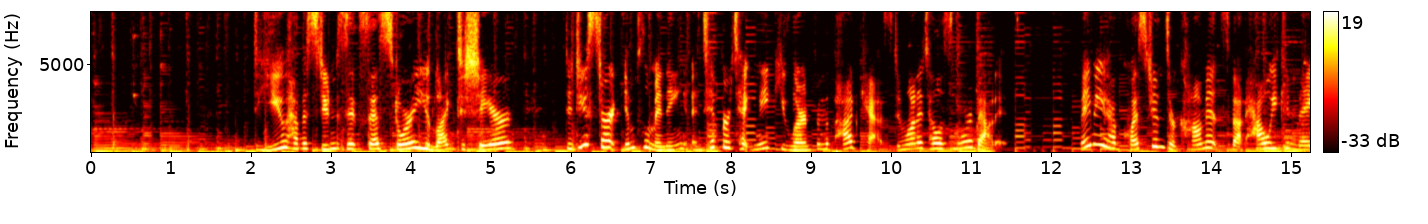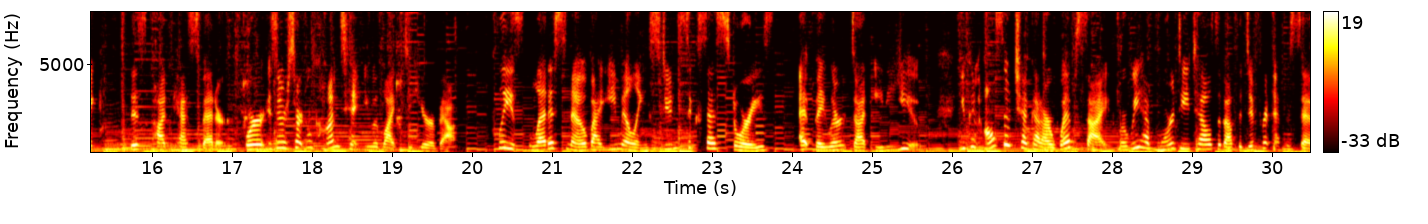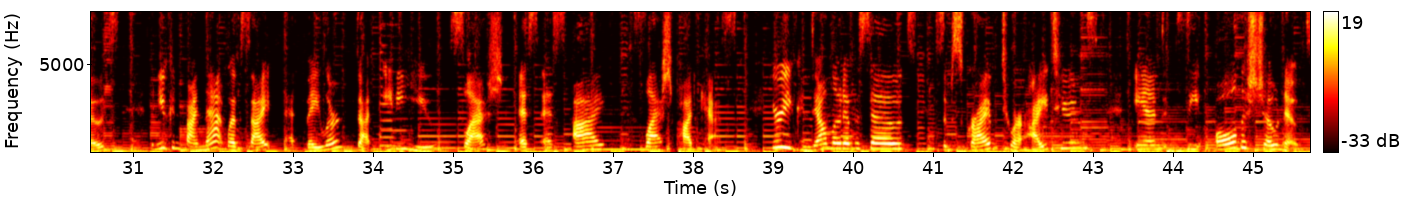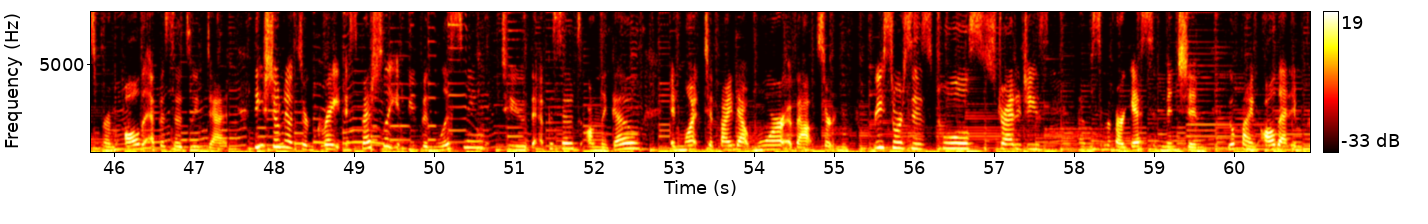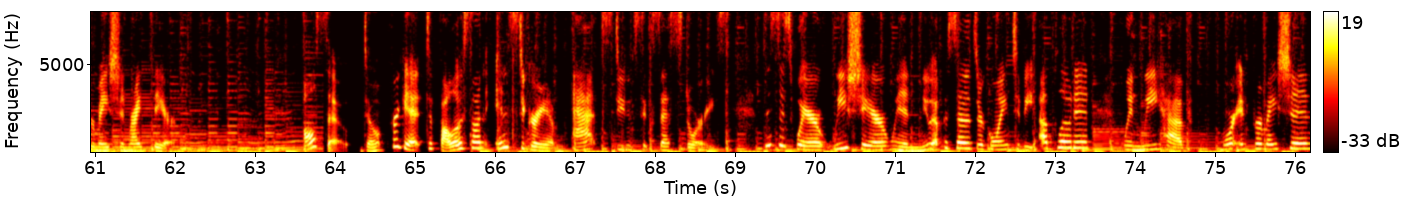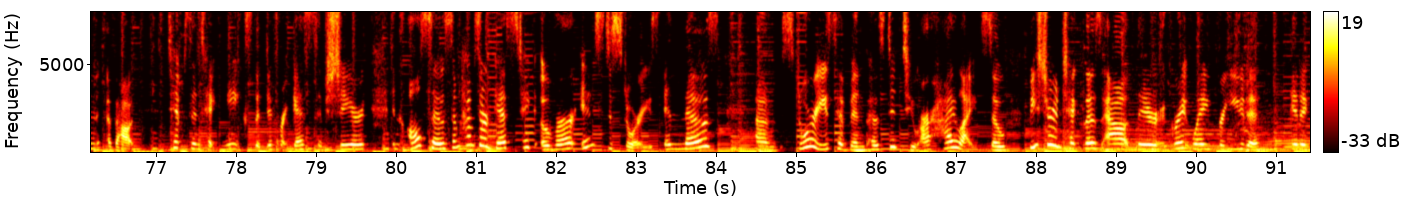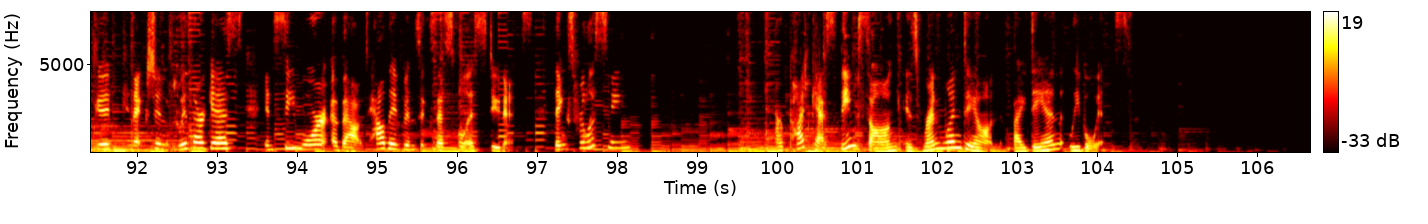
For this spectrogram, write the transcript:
you have a student success story you'd like to share? Did you start implementing a tip or technique you learned from the podcast and want to tell us more about it? Maybe you have questions or comments about how we can make this podcast better, or is there certain content you would like to hear about? Please let us know by emailing student success stories at baylor.edu. You can also check out our website where we have more details about the different episodes And you can find that website at baylor.edu slash SSI slash podcast. Here you can download episodes, subscribe to our iTunes, and see all the show notes from all the episodes we've done. These show notes are great, especially if you've been listening to the episodes on the go and want to find out more about certain resources, tools, strategies some of our guests have mentioned. You'll find all that information right there. Also, don't forget to follow us on Instagram at Student Success Stories. This is where we share when new episodes are going to be uploaded, when we have more information about tips and techniques that different guests have shared. And also, sometimes our guests take over our Insta stories, and those um, stories have been posted to our highlights. So be sure and check those out. They're a great way for you to get a good connection with our guests and see more about how they've been successful as students. Thanks for listening. Our podcast theme song is Run One Down by Dan Leibowitz.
